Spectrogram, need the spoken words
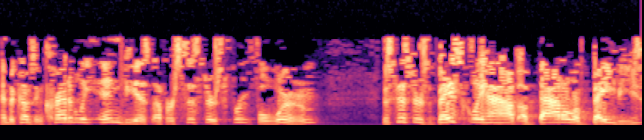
and becomes incredibly envious of her sister's fruitful womb. The sisters basically have a battle of babies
